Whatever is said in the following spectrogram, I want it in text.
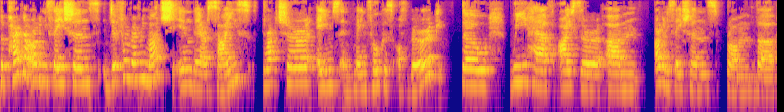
The partner organizations differ very much in their size, structure, aims, and main focus of work. So we have either um, organizations from the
